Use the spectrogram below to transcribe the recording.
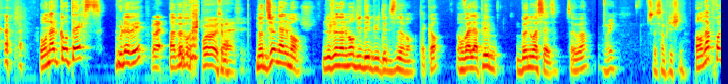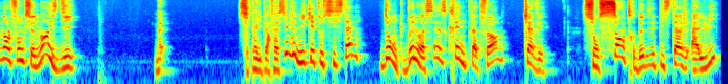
On a le contexte. Vous l'avez Ouais. À peu près. Ouais, ouais, c'est bon. Ouais, Notre jeune Allemand, le jeune Allemand du début de 19 ans, d'accord? On va l'appeler Benoît XVI. Ça vous va? Oui, ça simplifie. En apprenant le fonctionnement, il se dit Mais c'est pas hyper facile de niquer tout ce système? Donc Benoît XVI crée une plateforme KV. Son centre de dépistage à lui,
